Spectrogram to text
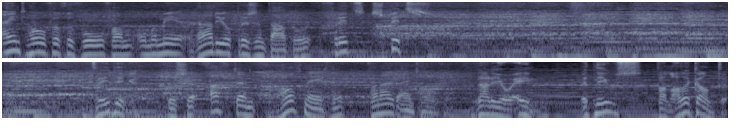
Eindhoven gevoel van onder meer radiopresentator Frits Spits. Twee dingen. Tussen 8 en half negen vanuit Eindhoven. Radio 1. Het nieuws van alle kanten.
